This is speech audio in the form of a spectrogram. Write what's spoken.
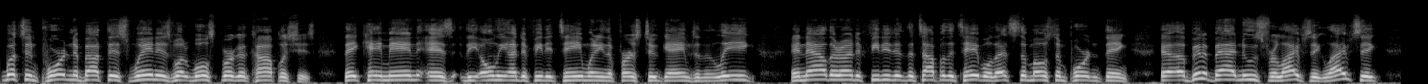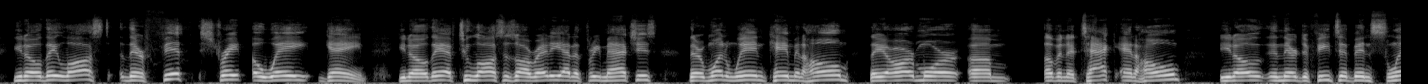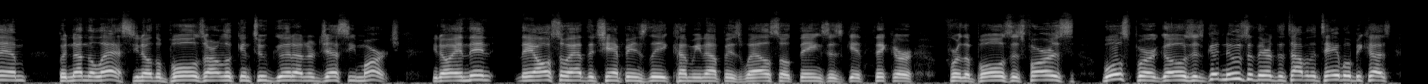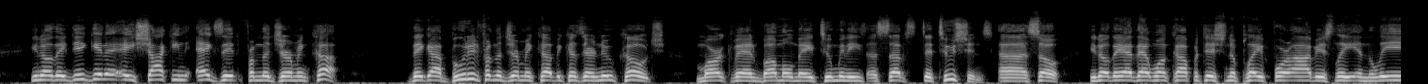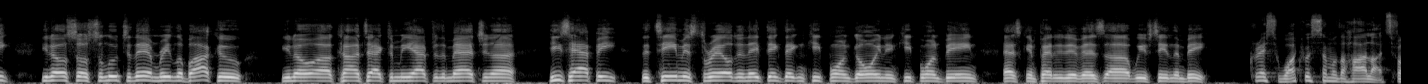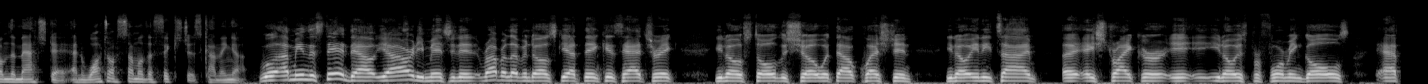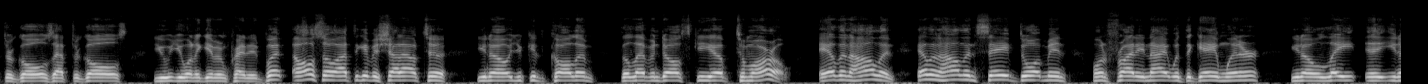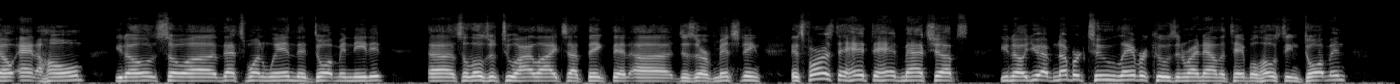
what's important about this win is what Wolfsburg accomplishes. They came in as the only undefeated team, winning the first two games in the league, and now they're undefeated at the top of the table. That's the most important thing. A bit of bad news for Leipzig. Leipzig, you know, they lost their fifth straight away game. You know, they have two losses already out of three matches. Their one win came at home. They are more um, of an attack at home, you know, and their defeats have been slim. But nonetheless, you know, the Bulls aren't looking too good under Jesse Marsch, you know, and then they also have the Champions League coming up as well. So things just get thicker for the Bulls. As far as Wolfsburg goes, it's good news that they're at the top of the table because, you know, they did get a, a shocking exit from the German Cup. They got booted from the German Cup because their new coach, Mark Van Bommel, made too many uh, substitutions. Uh, so, you know, they had that one competition to play for, obviously, in the league. You know, so salute to them. Ridle Baku, you know, uh, contacted me after the match, and uh, he's happy. The team is thrilled, and they think they can keep on going and keep on being as competitive as uh, we've seen them be. Chris, what were some of the highlights from the match day, and what are some of the fixtures coming up? Well, I mean, the standout, yeah, I already mentioned it. Robert Lewandowski, I think his hat trick, you know, stole the show without question. You know, anytime a, a striker, you know, is performing goals after goals after goals, you you want to give him credit. But also, I have to give a shout out to, you know, you could call him the Lewandowski of tomorrow. Erling Haaland. Erling Haaland saved Dortmund on Friday night with the game winner. You know, late, uh, you know, at home. You know, so uh, that's one win that Dortmund needed. Uh, so those are two highlights I think that uh, deserve mentioning. As far as the head-to-head matchups, you know, you have number two Leverkusen right now on the table hosting Dortmund.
